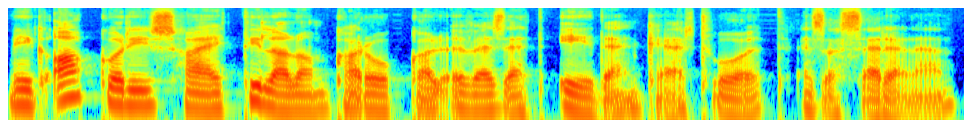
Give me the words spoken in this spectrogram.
Még akkor is, ha egy tilalomkarókkal övezett édenkert volt ez a szerelem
